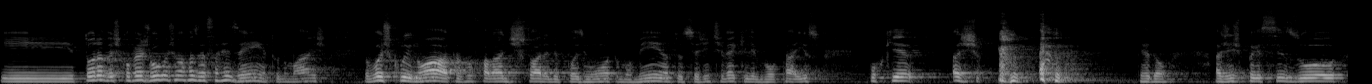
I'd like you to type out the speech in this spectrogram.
E toda vez que houver jogo, a gente vai fazer essa resenha e tudo mais. Eu vou excluir nota, vou falar de história depois em outro momento, se a gente tiver que voltar a isso, porque a gente, perdão, a gente precisou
